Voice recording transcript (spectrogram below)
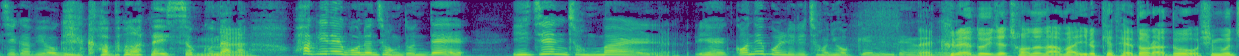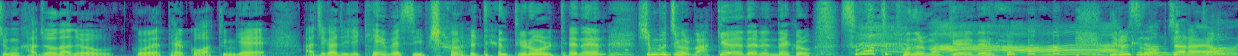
지갑이 여기 가방 안에 있었구나 네. 확인해 보는 정도인데 이젠 정말 예 꺼내 볼 일이 전혀 없겠는데요. 네, 예. 그래도 이제 저는 아마 이렇게 되더라도 신분증을 가져다 다녀야 될 것 같은 게 아직까지 이제 KBS 입장할 땐 들어올 때는 신분증을 맡겨야 되는데 그럼 스마트폰을 맡겨야 되나? 아, 이럴 수는 없잖아요.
